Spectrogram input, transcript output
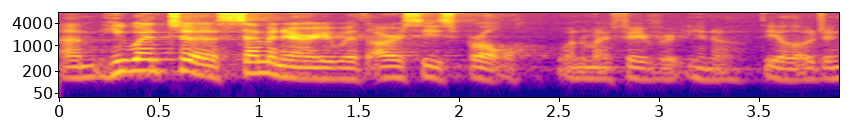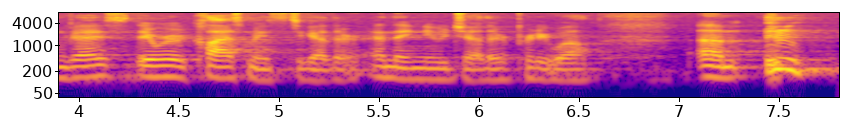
Um, he went to seminary with R.C. Sproul, one of my favorite, you know, theologian guys. They were classmates together, and they knew each other pretty well. Um,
